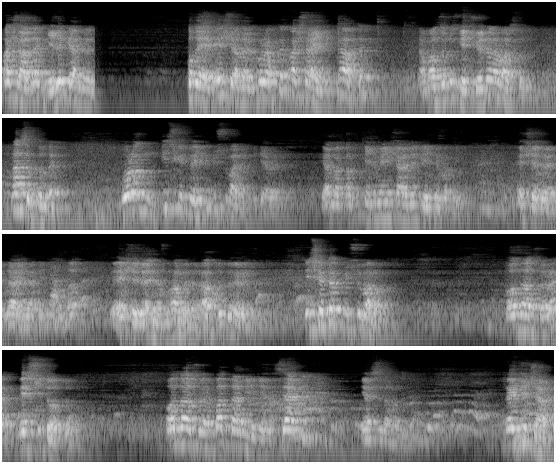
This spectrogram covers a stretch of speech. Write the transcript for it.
aşağıda gelir gelmez odaya eşyaları bıraktık, aşağı indik. Ne yaptık? Namazımız geçiyordu, namaz kıldık. Nasıl kıldık? Buranın İsküpeydi Müslüman ettik evvel. Gel bakalım kelime-i şehadet getir bakayım. Eşhedü en la ilahe illallah ve eşhedü enne Muhammeden abdühü ve resulü. İsküpeydi Müslüman oldu. Ondan sonra mescit oldu. Ondan sonra battaniyeleri serdik, yatsı namazına. Önce cami.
